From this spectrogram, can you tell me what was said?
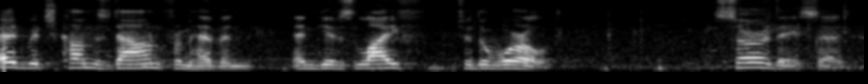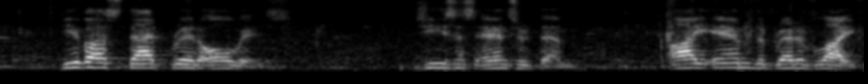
bread which comes down from heaven and gives life to the world. Sir, they said, give us that bread always. Jesus answered them, I am the bread of life.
